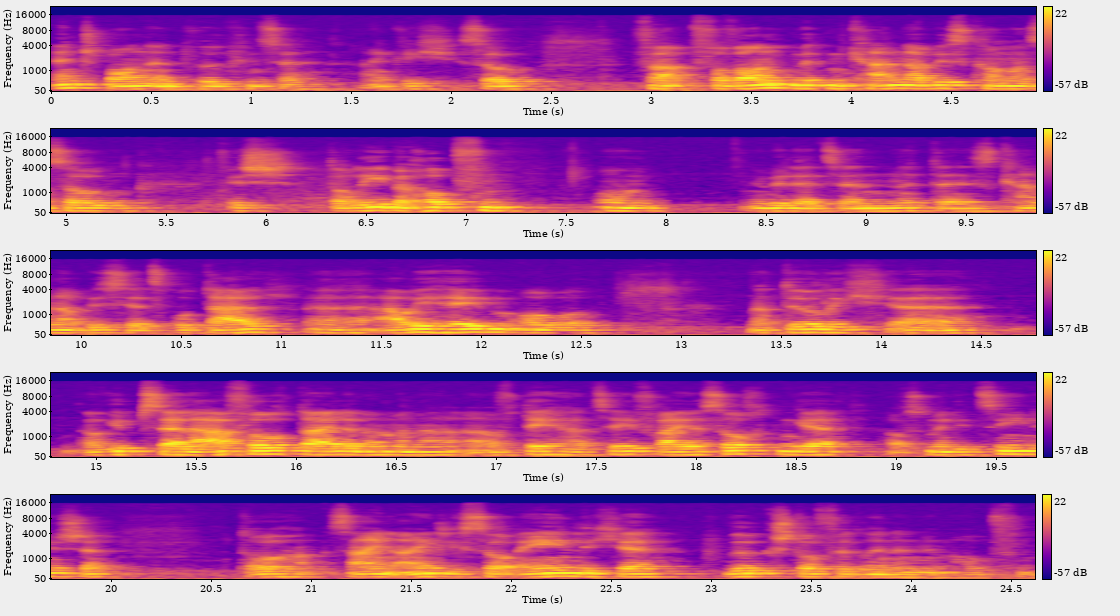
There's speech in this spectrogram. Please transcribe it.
entspannend wirken sie eigentlich so. Ver verwandt mit dem Cannabis kann man sagen, ist der liebe Hopfen und ich will jetzt nicht das Cannabis jetzt brutal äh, aufheben, aber natürlich äh, gibt es auch Vorteile, wenn man auf THC-freie Sorten geht, aufs Medizinische. Da sind eigentlich so ähnliche Wirkstoffe drinnen im Hopfen.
